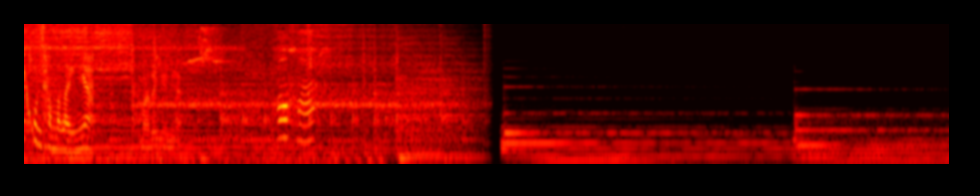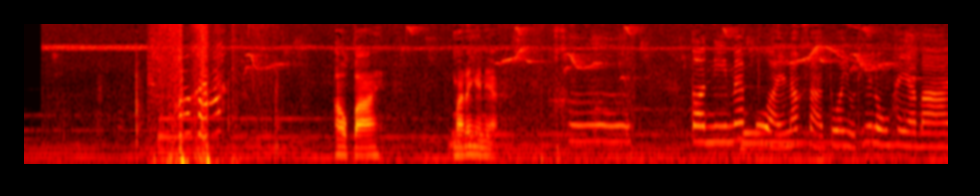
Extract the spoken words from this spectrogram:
นี่คุณทำอะไรเนี่ย มาได้ไงเนี่ย พ่อคะ พ่อคะ เอาไป มาได้ไงเนี่ย คือ ตอนนี้แม่ป่วยรักษาตัวอยู่ที่โรงพยาบาล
